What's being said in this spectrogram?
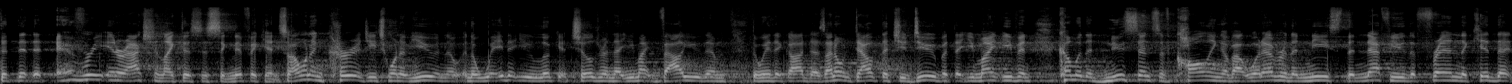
that, that, that every interaction like this is significant. So I want to encourage each one of you in the, the way that you look at children, that you might value them the way that God does. I don't doubt that you do, but that you might even come with a new sense of calling about whatever the niece, the nephew, the friend, the kid that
